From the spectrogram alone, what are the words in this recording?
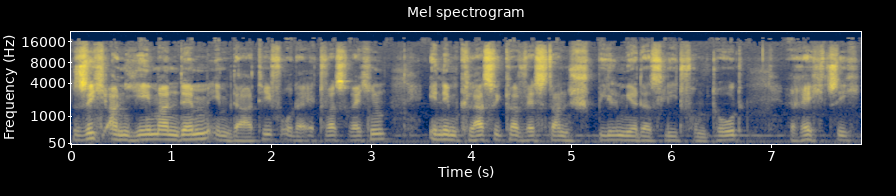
Sich an jemandem im Dativ oder etwas rächen, in dem Klassiker Western Spiel mir das Lied vom Tod, rächt sich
